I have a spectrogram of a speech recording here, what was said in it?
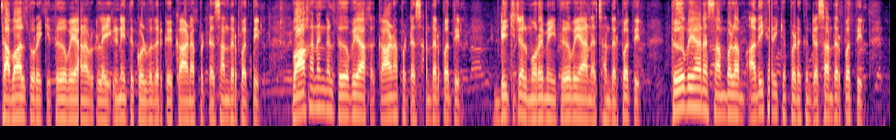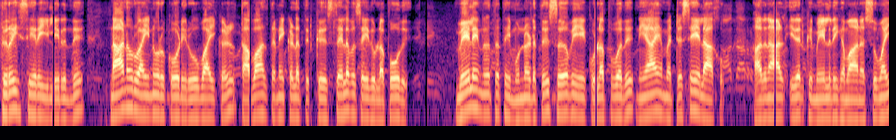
தபால் துறைக்கு தேவையானவர்களை இணைத்துக் கொள்வதற்கு காணப்பட்ட சந்தர்ப்பத்தில் வாகனங்கள் தேவையாக காணப்பட்ட சந்தர்ப்பத்தில் டிஜிட்டல் முறைமை தேவையான சந்தர்ப்பத்தில் தேவையான சம்பளம் அதிகரிக்கப்படுகின்ற சந்தர்ப்பத்தில் திரை இருந்து நானூறு ஐநூறு கோடி ரூபாய்கள் தபால் திணைக்களத்திற்கு செலவு செய்துள்ள போது வேலை நிறுத்தத்தை முன்னெடுத்து சேவையை குழப்புவது நியாயமற்ற செயலாகும். அதனால் இதற்கு மேலதிகமான சுமை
